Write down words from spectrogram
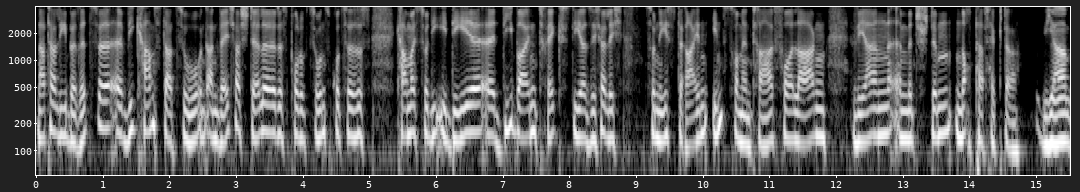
Nathalie Beritze. Äh, wie kam es dazu und an welcher Stelle des Produktionsprozesses kam euch so die Idee, äh, die beiden Tracks, die ja sicherlich zunächst rein instrumental vorlagen, wären äh, mit Stimmen noch perfekter? Ja,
